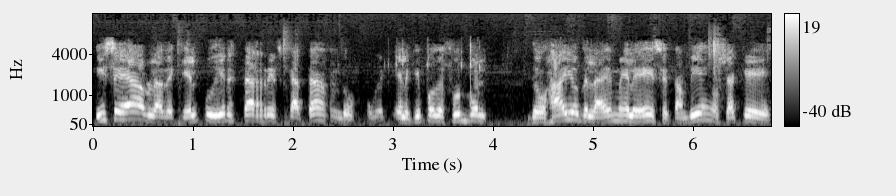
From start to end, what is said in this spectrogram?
Y se habla de que él pudiera estar rescatando el equipo de fútbol de Ohio de la MLS también, o sea que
